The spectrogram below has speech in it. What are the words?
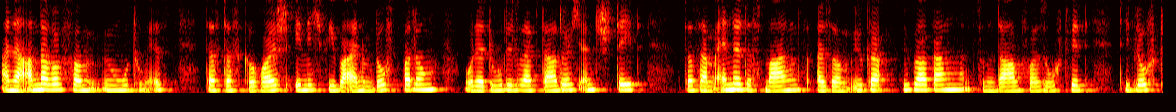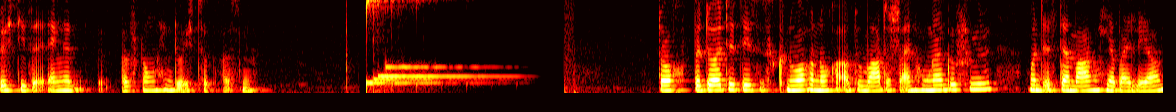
Eine andere Vermutung ist, dass das Geräusch ähnlich wie bei einem Luftballon oder Dudelsack dadurch entsteht, dass am Ende des Magens, also am Übergang zum Darm versucht wird, die Luft durch diese enge Öffnung hindurchzupressen. Doch bedeutet dieses Knurren noch automatisch ein Hungergefühl und ist der Magen hierbei leer?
